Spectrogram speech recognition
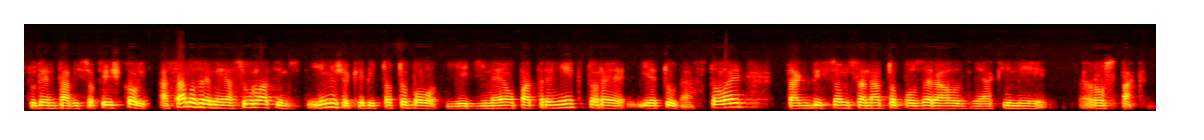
študenta vysokej školy. A samozrejme ja súhlasím s tým, že keby toto bolo jediné opatrenie, ktoré je tu na stole, tak by som sa na to pozeral s nejakými rozpakmi.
